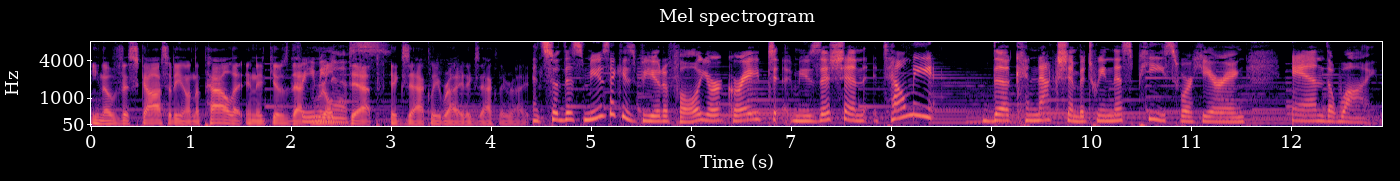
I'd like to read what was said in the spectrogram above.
you know, viscosity on the palate, and it gives that real depth. Exactly right. Exactly right. And so this music is beautiful. You're a great musician. Tell me the connection between this piece we're hearing and the wine.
